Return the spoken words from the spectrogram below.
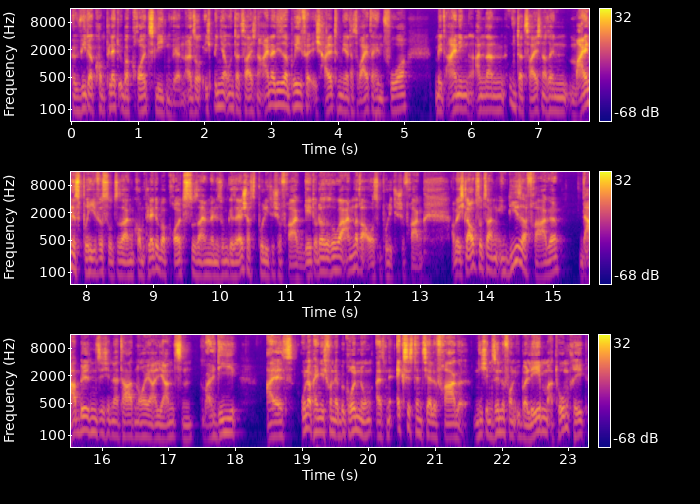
wieder komplett über Kreuz liegen werden. Also ich bin ja Unterzeichner einer dieser Briefe. Ich halte mir das weiterhin vor, mit einigen anderen Unterzeichnerinnen meines Briefes sozusagen komplett überkreuzt zu sein, wenn es um gesellschaftspolitische Fragen geht oder sogar andere außenpolitische Fragen. Aber ich glaube sozusagen in dieser Frage da bilden sich in der Tat neue Allianzen, weil die als unabhängig von der Begründung als eine existenzielle Frage, nicht im Sinne von Überleben, Atomkrieg,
